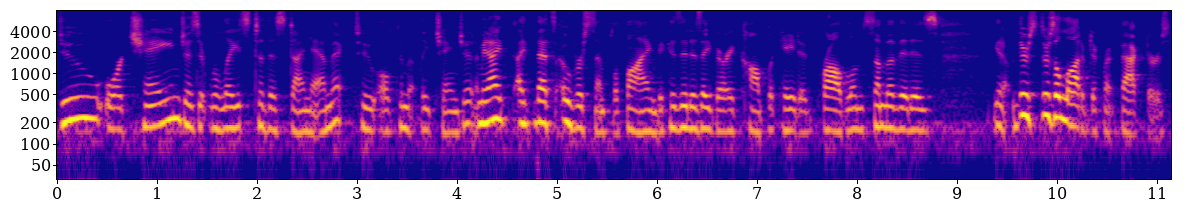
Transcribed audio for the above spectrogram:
do or change as it relates to this dynamic to ultimately change it? I mean, I, I that's oversimplifying because it is a very complicated problem. Some of it is, you know, there's there's a lot of different factors.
